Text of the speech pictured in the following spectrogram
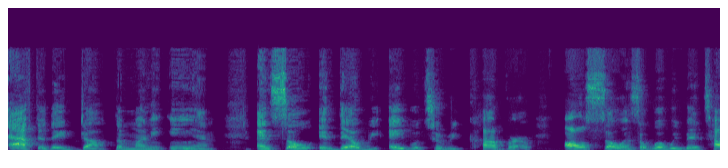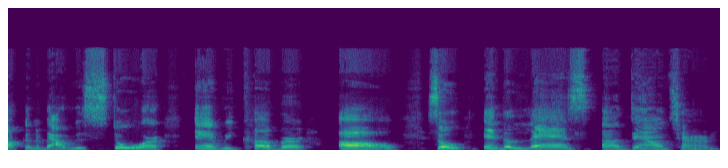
after they dump the money in. And so, and they'll be able to recover also. And so, what we've been talking about restore and recover all. So, in the last uh, downturn,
